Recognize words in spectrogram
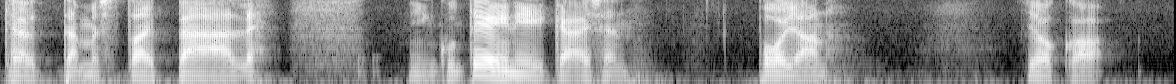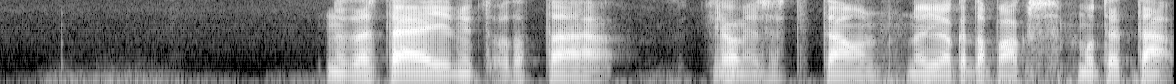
käyttämässä tai päälle niin kuin teini-ikäisen pojan, joka no tästä ei nyt ota tämä Ilmeisesti tämä on, no joka tapauksessa, mutta että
